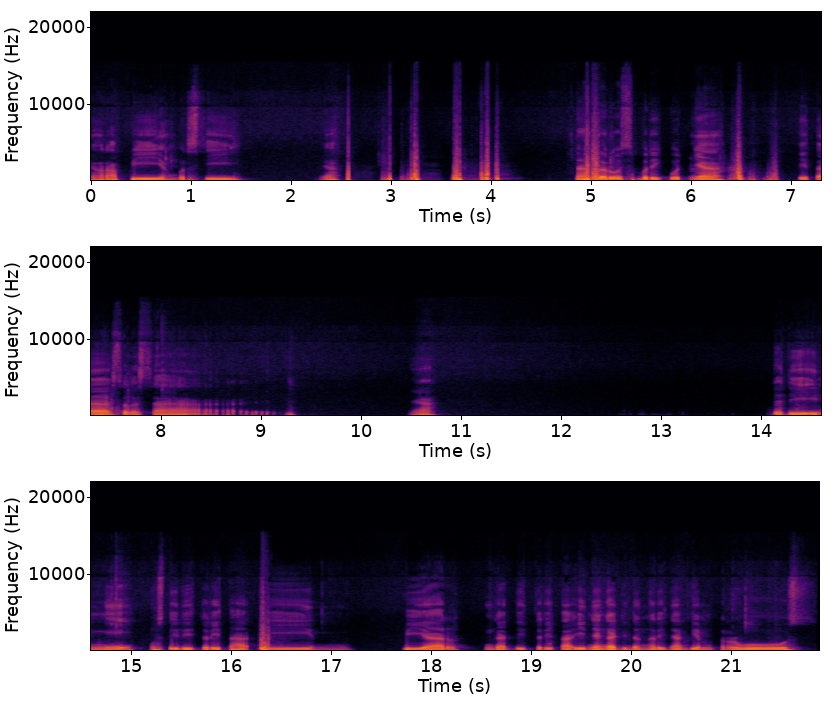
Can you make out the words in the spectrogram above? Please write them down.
yang rapi, yang bersih ya. Nah, terus berikutnya kita selesai. Ya. Jadi ini mesti diceritain biar nggak diceritainnya nggak didengerinnya game terus.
